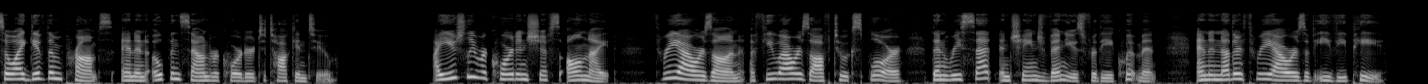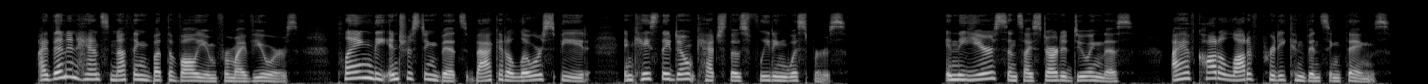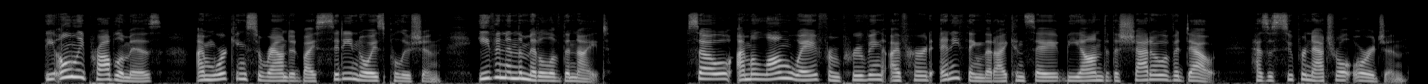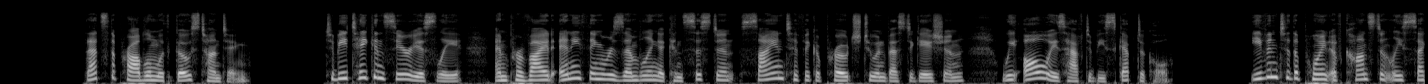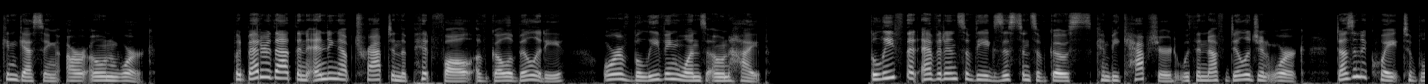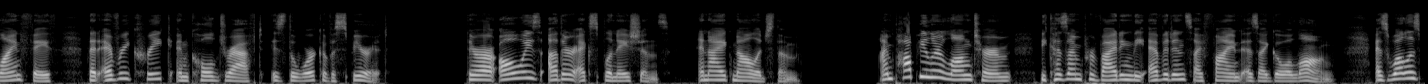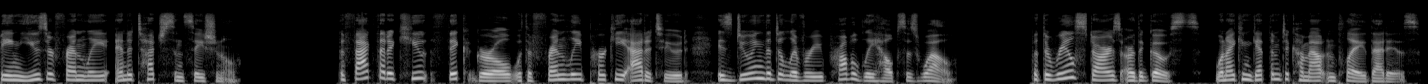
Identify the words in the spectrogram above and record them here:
So I give them prompts and an open sound recorder to talk into. I usually record in shifts all night, three hours on, a few hours off to explore, then reset and change venues for the equipment, and another three hours of EVP. I then enhance nothing but the volume for my viewers, playing the interesting bits back at a lower speed in case they don't catch those fleeting whispers. In the years since I started doing this, I have caught a lot of pretty convincing things. The only problem is, I'm working surrounded by city noise pollution, even in the middle of the night. So, I'm a long way from proving I've heard anything that I can say beyond the shadow of a doubt has a supernatural origin. That's the problem with ghost hunting. To be taken seriously and provide anything resembling a consistent, scientific approach to investigation, we always have to be skeptical. Even to the point of constantly second guessing our own work. But better that than ending up trapped in the pitfall of gullibility or of believing one's own hype. Belief that evidence of the existence of ghosts can be captured with enough diligent work doesn't equate to blind faith that every creak and cold draft is the work of a spirit. There are always other explanations, and I acknowledge them. I'm popular long term because I'm providing the evidence I find as I go along, as well as being user friendly and a touch sensational. The fact that a cute, thick girl with a friendly, perky attitude is doing the delivery probably helps as well. But the real stars are the ghosts, when I can get them to come out and play, that is.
